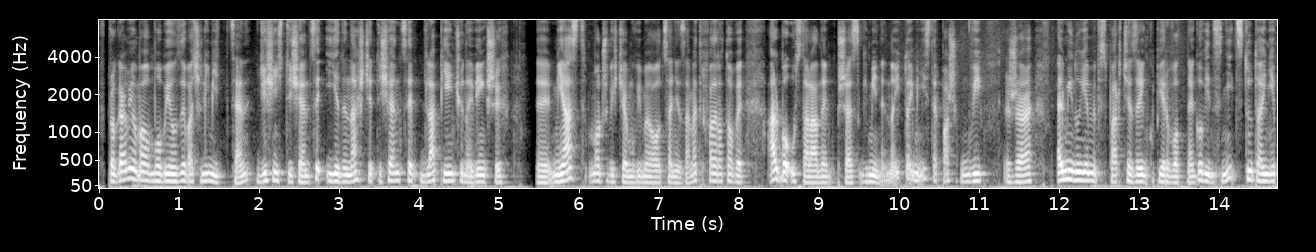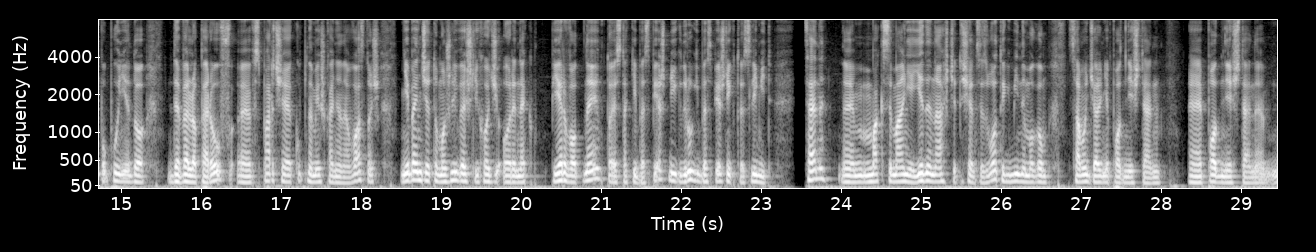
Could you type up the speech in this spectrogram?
W programie ma obowiązywać limit cen 10 tysięcy i 11 tysięcy dla pięciu największych miast. Oczywiście mówimy o cenie za metr kwadratowy albo ustalany przez gminy. No i tutaj minister Paszyk mówi, że eliminujemy wsparcie z rynku pierwotnego, więc nic tutaj nie popłynie do deweloperów. Y, wsparcie kupna mieszkania na własność nie będzie to możliwe, jeśli chodzi o rynek pierwotny. To jest taki bezpiecznik. Drugi bezpiecznik to jest limit cen, y, maksymalnie 11 tysięcy złotych. Gminy mogą samodzielnie podnieść ten, podnieść ten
